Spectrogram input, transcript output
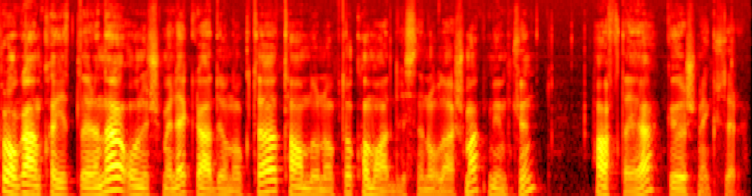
Program kayıtlarına 13melekradyo.tumblr.com adresine ulaşmak mümkün. Haftaya görüşmek üzere.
